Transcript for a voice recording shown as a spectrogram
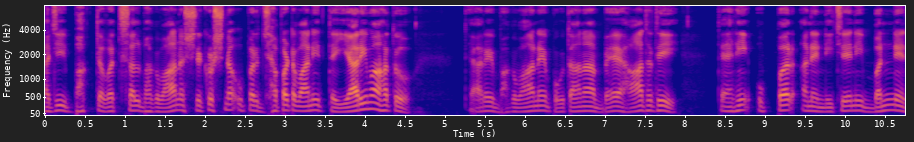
હજી ભક્ત વત્સલ ભગવાન શ્રીકૃષ્ણ ઉપર ઝપટવાની તૈયારીમાં હતો, ત્યારે ભગવાને પોતાના બે હાથથી તેની ઉપર અને નીચેની બંને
